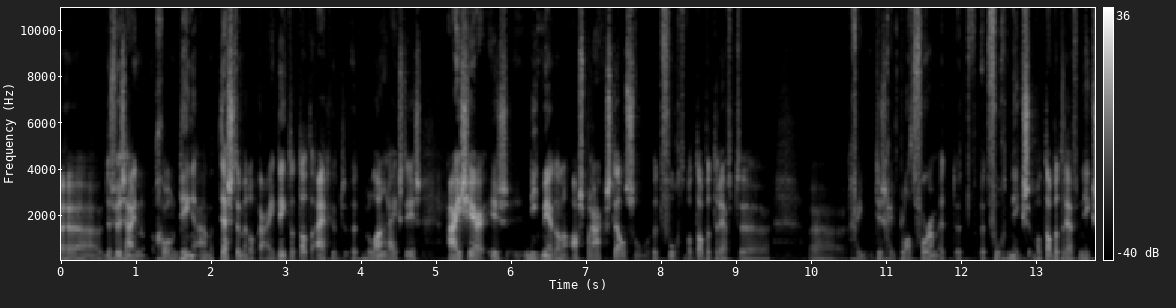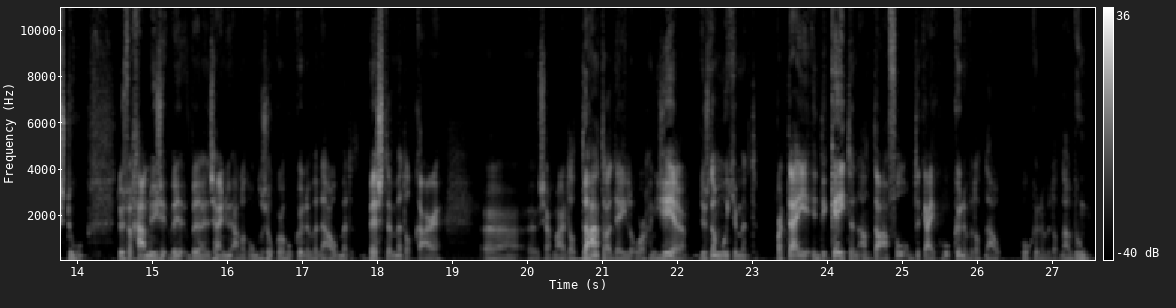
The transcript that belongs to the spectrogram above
Uh, dus we zijn gewoon dingen aan het testen met elkaar. Ik denk dat dat eigenlijk het, het belangrijkste is. iShare is niet meer dan een afsprakenstelsel. Het voegt wat dat betreft. Uh, uh, geen, het is geen platform. Het, het, het, voegt niks, wat dat betreft niks toe. Dus we, gaan nu, we, zijn nu aan het onderzoeken hoe kunnen we nou met het beste met elkaar zeg maar, dat datadelen organiseren. Dus dan moet je met partijen in de keten aan tafel om te kijken hoe kunnen we dat nou hoe kunnen we dat nou doen?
